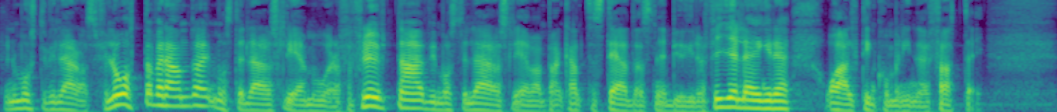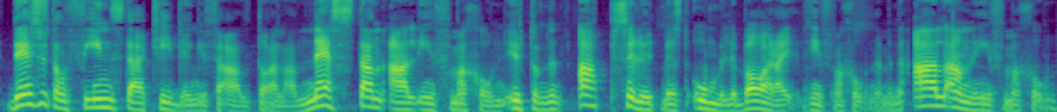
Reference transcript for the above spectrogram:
För nu måste vi lära oss förlåta varandra, vi måste lära oss leva med våra förflutna, vi måste lära oss leva att man kan inte städa sina biografier längre och allting kommer hinna ifatt dig. Dessutom finns där tillgängligt för allt och alla nästan all information utom den absolut mest omedelbara informationen. Men all annan information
